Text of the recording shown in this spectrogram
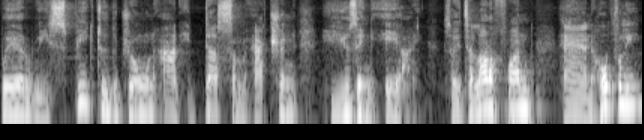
where we speak to the drone and it does some action using AI. So it's a lot of fun and hopefully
